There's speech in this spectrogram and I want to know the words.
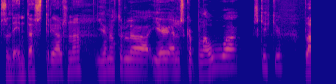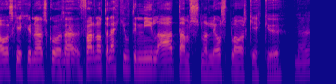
svolítið industrial svona. Ég er náttúrulega, ég elska bláa skikju. bláa skikkjuna, sko, það fara náttúrulega ekki út í Neil Adams svona ljósbláa skikkju. Nei,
